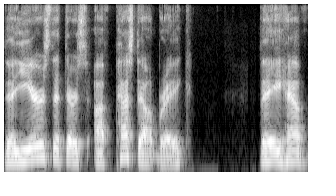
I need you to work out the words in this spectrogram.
The years that there's a pest outbreak, they have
